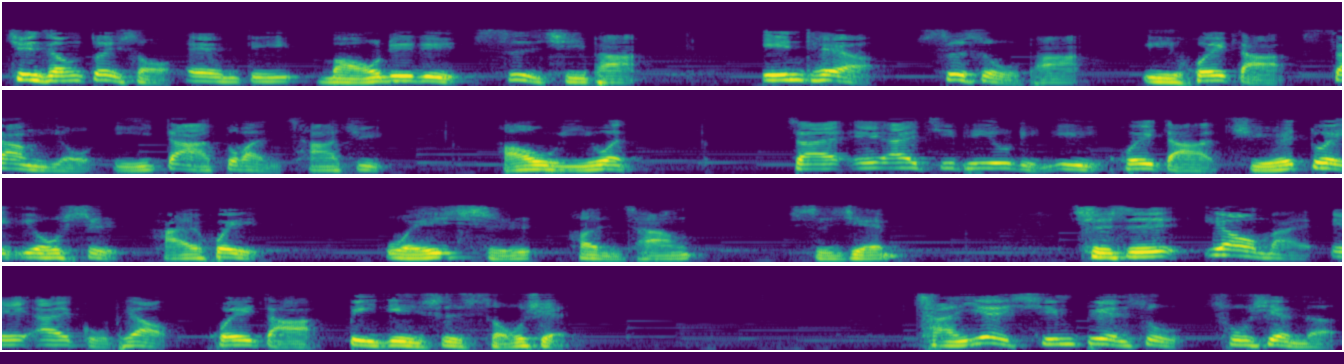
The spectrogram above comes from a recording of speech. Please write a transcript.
竞争对手 AMD 毛利率四七趴，Intel 四十五趴，与辉达尚有一大段差距。毫无疑问，在 AI GPU 领域，辉达绝对优势还会维持很长时间。此时要买 AI 股票，辉达必定是首选。产业新变数出现了，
